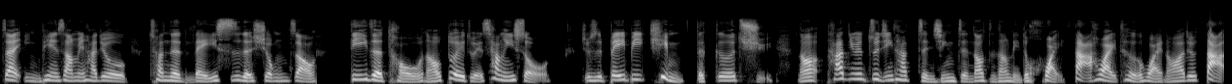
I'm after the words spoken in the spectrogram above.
在影片上面，她就穿着蕾丝的胸罩，低着头，然后对嘴唱一首。就是 Baby Kim 的歌曲，然后他因为最近他整形整到整张脸都坏，大坏特坏，然后他就大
